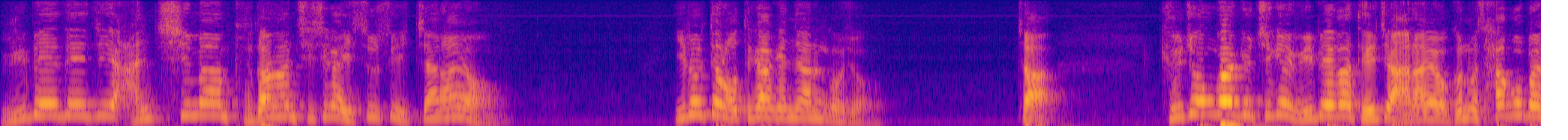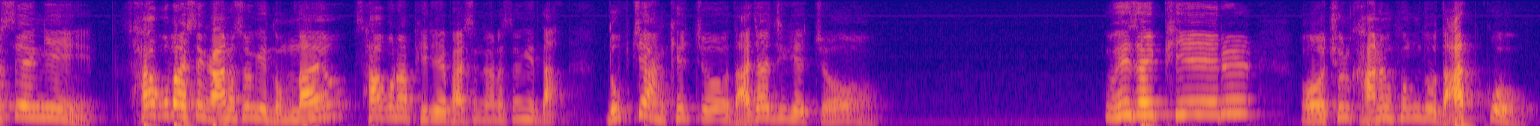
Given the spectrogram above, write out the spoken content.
위배되지 않지만 부당한 지시가 있을 수 있잖아요. 이럴 땐 어떻게 하겠냐는 거죠. 자, 규정과 규칙에 위배가 되지 않아요. 그러면 사고 발생이 사고 발생 가능성이 높나요? 사고나 비리의 발생 가능성이 나, 높지 않겠죠. 낮아지겠죠. 회사의 피해를 어, 줄 가능성도 낮고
